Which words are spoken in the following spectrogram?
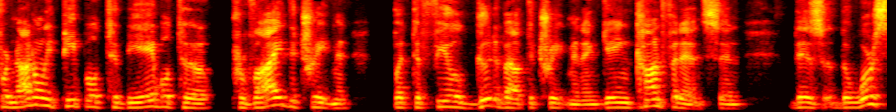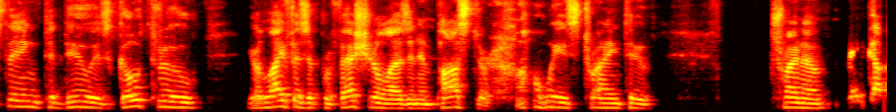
for not only people to be able to provide the treatment but to feel good about the treatment and gain confidence. And there's the worst thing to do is go through your life as a professional as an imposter always trying to trying to make up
